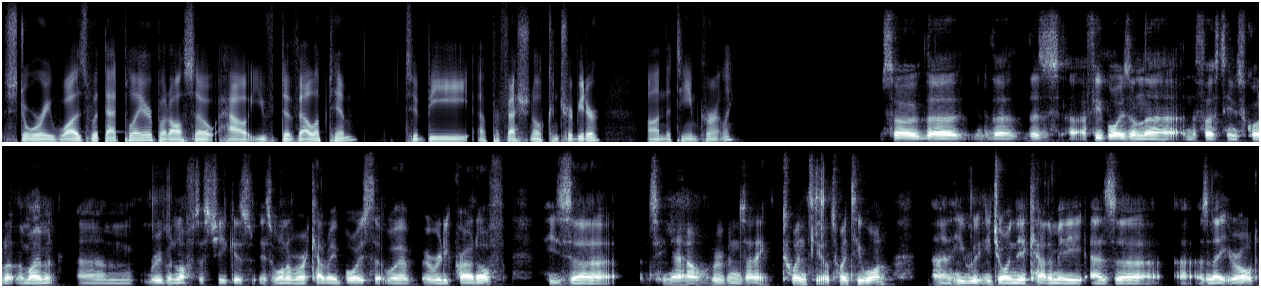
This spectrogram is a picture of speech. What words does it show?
story was with that player, but also how you've developed him to be a professional contributor on the team currently? So the, the there's a few boys on the the first team squad at the moment. Um, Ruben Loftus Cheek is, is one of our academy boys that we're, we're really proud of. He's uh, see now Ruben's I think 20 or 21, and he he joined the academy as a as an eight year old,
